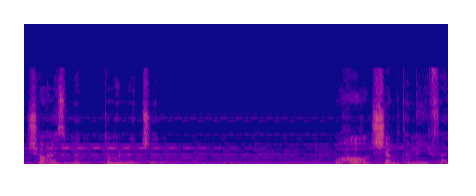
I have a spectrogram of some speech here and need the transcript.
小孩子们都很认真，我好好吓了他们一番。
